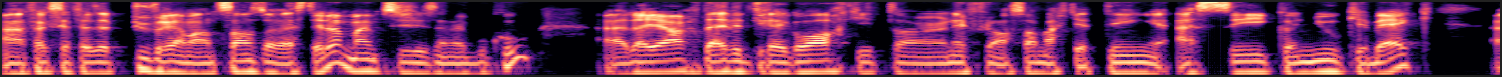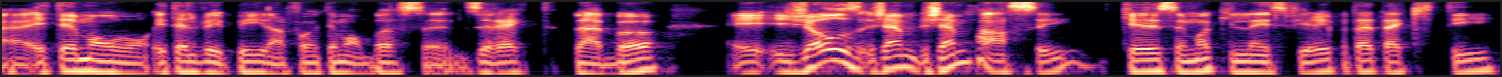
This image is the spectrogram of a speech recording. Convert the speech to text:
Euh, fait que ça faisait plus vraiment de sens de rester là, même si je les aimais beaucoup. Euh, D'ailleurs, David Grégoire, qui est un influenceur marketing assez connu au Québec, euh, était, mon, était le VP, dans le fond, était mon boss direct là-bas. Et, j'ose, j'aime, penser que c'est moi qui l'ai inspiré peut-être à quitter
